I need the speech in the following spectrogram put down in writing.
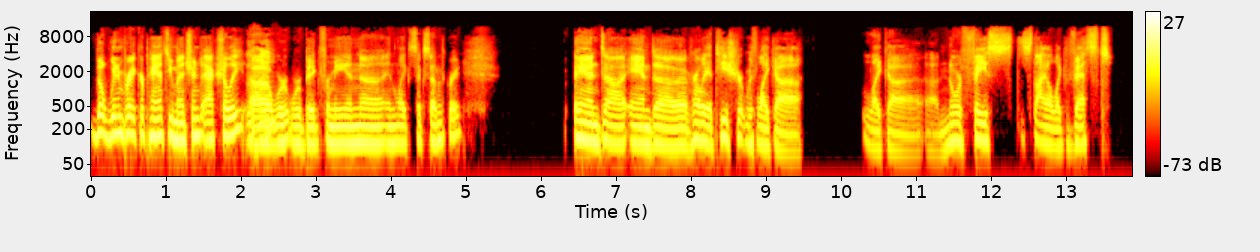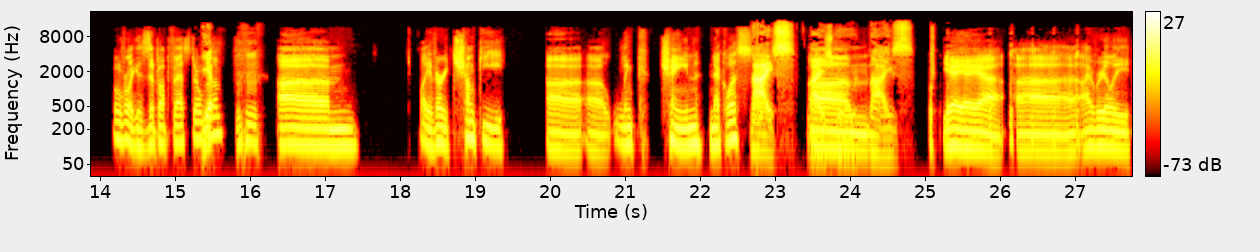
the windbreaker pants you mentioned actually uh Mhm. were, were big for me in uh in like sixth seventh grade and uh and uh probably a t-shirt with like a like a, a North Face style like vest over like a zip up vest over Yep. them. Mhm. Um, like a very chunky uh uh link chain necklace. Nice, nice. Um, nice. yeah, yeah, yeah. Uh, I really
